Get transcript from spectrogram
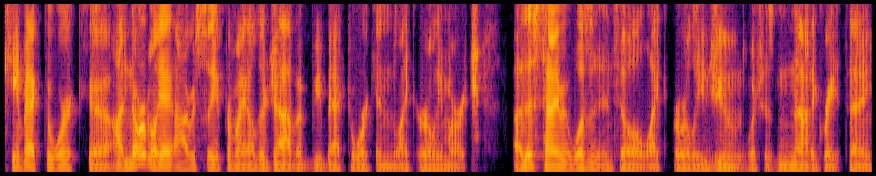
came back to work. Uh, normally, obviously, for my other job, I'd be back to work in like early March. Uh, this time, it wasn't until like early June, which is not a great thing.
